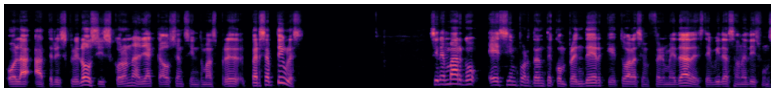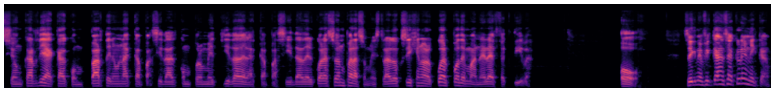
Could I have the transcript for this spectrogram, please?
o la aterosclerosis coronaria causen síntomas perceptibles. Sin embargo, es importante comprender que todas las enfermedades debidas a una disfunción cardíaca comparten una capacidad comprometida de la capacidad del corazón para suministrar oxígeno al cuerpo de manera efectiva. O. Significancia clínica.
